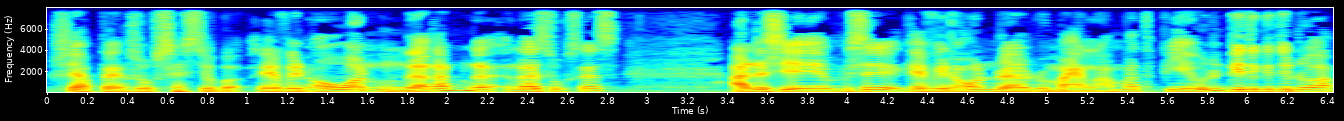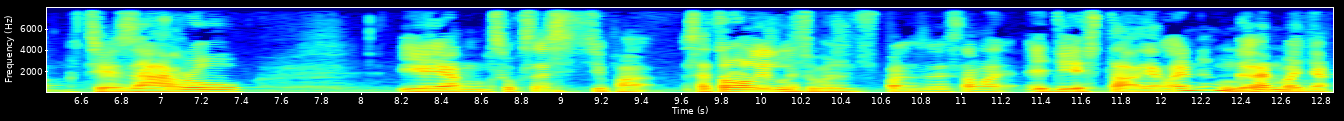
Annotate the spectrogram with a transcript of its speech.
siapa yang sukses? Coba Kevin Owen? Enggak kan? Nggak nggak sukses. Ada sih ya Kevin Owen udah lumayan lama tapi ya udah gitu-gitu doang. Cesaro. Ya yang sukses cuma Seth Rollins lah cuma sama AJ Styles. Yang lain enggak kan? Banyak.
